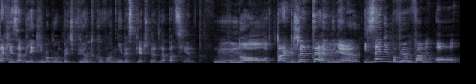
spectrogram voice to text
takie zabiegi mogą być wyjątkowo niebezpieczne dla pacjentów. No, także ten, nie? I zanim powiem wam o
